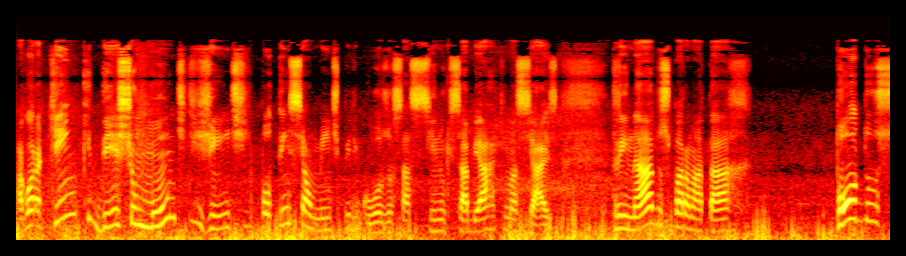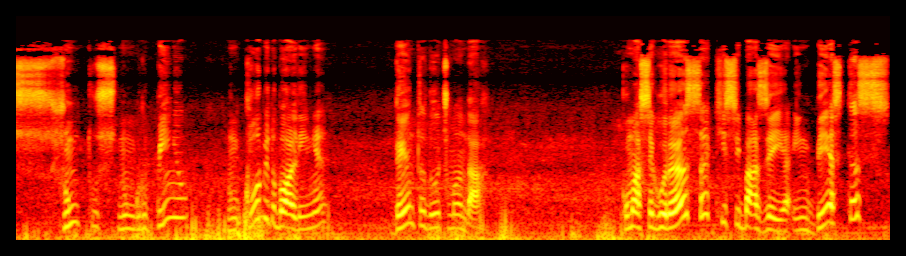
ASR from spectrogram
Agora, quem que deixa um monte de gente potencialmente perigoso, assassino, que sabe artes marciais, treinados para matar, todos juntos num grupinho, num clube do bolinha, dentro do último andar? Com uma segurança que se baseia em bestas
